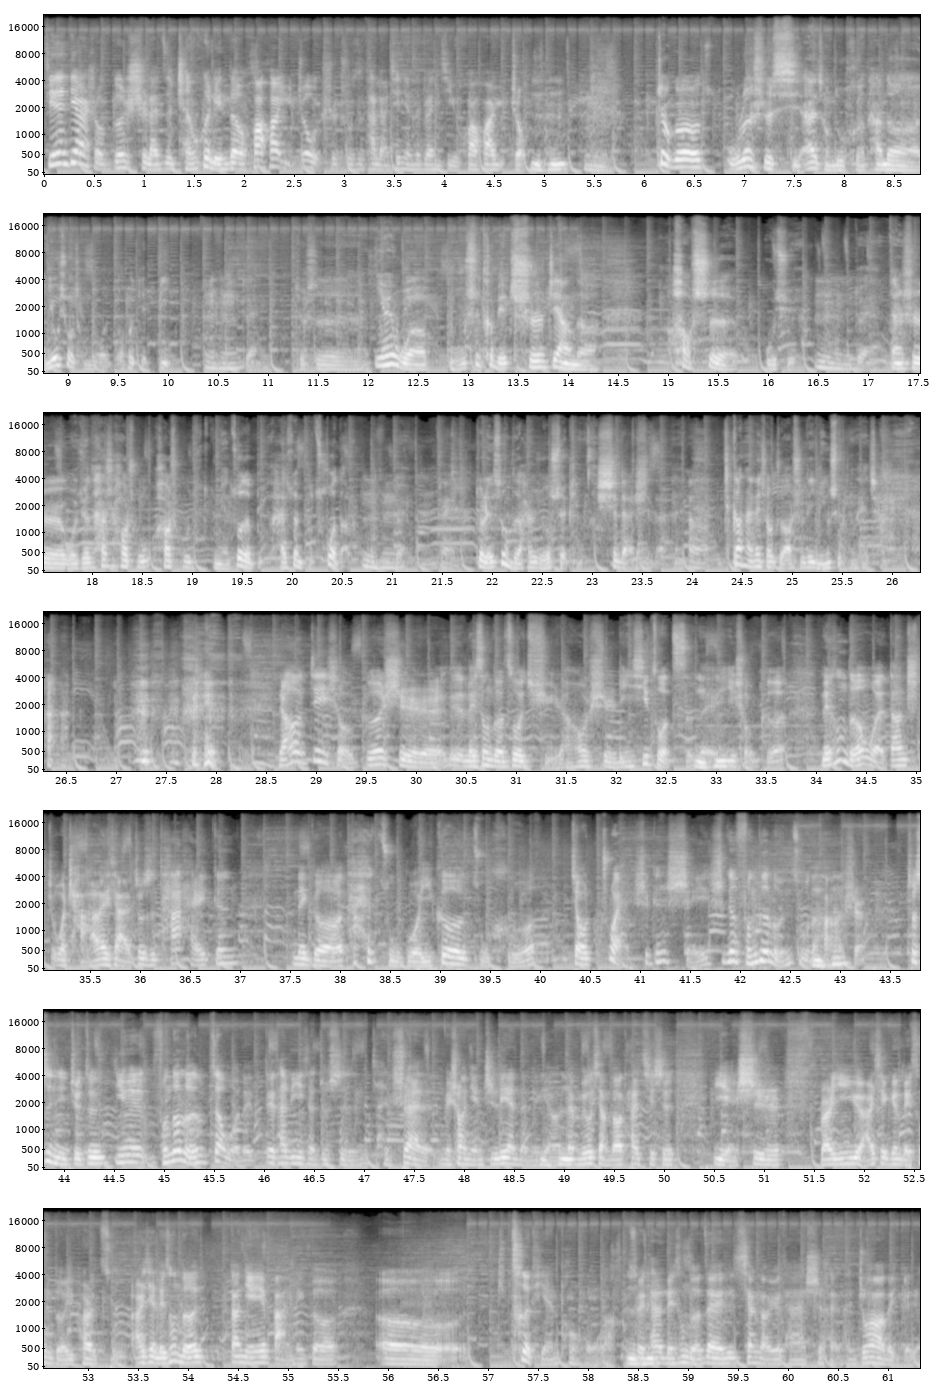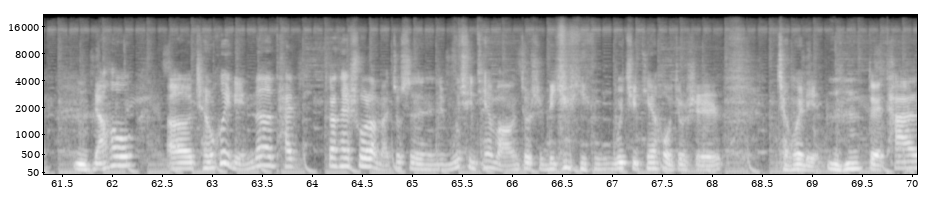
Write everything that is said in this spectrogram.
今天第二首歌是来自陈慧琳的《花花宇宙》，是出自她两千年的专辑《花花宇宙》。嗯哼，嗯这首歌无论是喜爱程度和它的优秀程度，我都会给 B。嗯哼，对，就是因为我不是特别吃这样的好事舞曲，嗯对，但是我觉得它是好事好事舞里面做的还算不错的了。嗯哼，对，嗯，对，就雷颂德还是有水平的。是的，是的，嗯。刚才那首主要是黎明水平太差。对，然后这首歌是雷颂德作曲，然后是林夕作词的一首歌。雷颂德，我当时我查了一下，就是他还跟那个他还组过一个组合叫拽，是跟谁？是跟冯德伦组的，好像是。就是你觉得，因为冯德伦在我的对他的印象就是很帅的《美少年之恋》的那个样子，嗯但没有想到他其实也是玩音乐，而且跟雷颂德一块儿组，而且雷颂德当年也把那个呃侧田捧红了，所以他雷颂德在香港乐坛是很很重要的一个人。嗯然后呃陈慧琳呢，她刚才说了嘛，就是舞曲天王就是黎明，舞曲天后就是陈慧琳。嗯哼对她，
